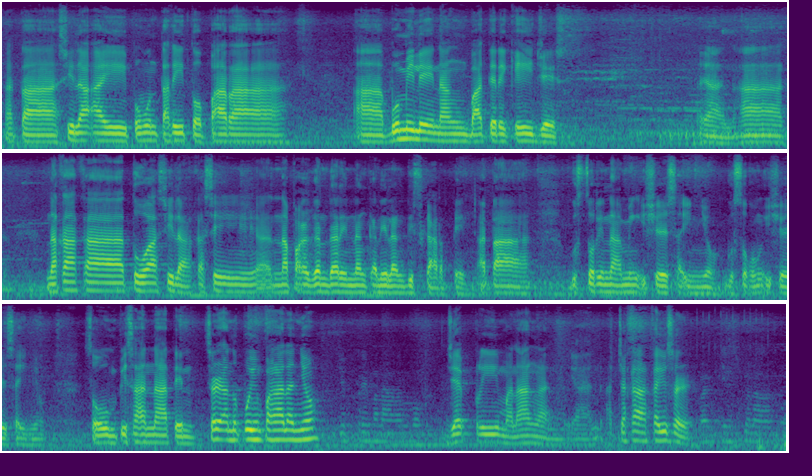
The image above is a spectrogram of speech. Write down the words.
At ah, sila ay pumunta rito para ah, bumili ng battery cages. Ayan, ah, nakakatuwa sila kasi ah, napakaganda rin ng kanilang diskarte. At ah, gusto rin naming i-share sa inyo. Gusto kong i-share sa inyo. So, umpisahan natin. Sir, ano po yung pangalan nyo? Jeffrey Manangan po. Jeffrey Manangan. Yan. At saka kayo, sir? Mark James Manangan po.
